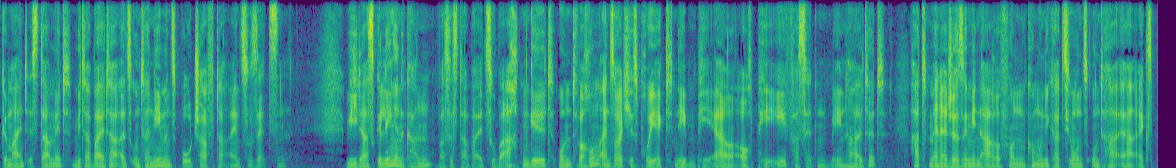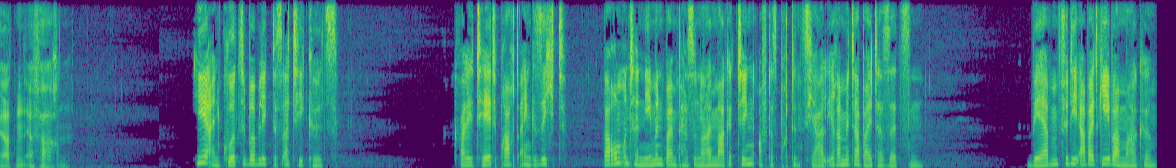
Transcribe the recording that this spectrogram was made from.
Gemeint ist damit, Mitarbeiter als Unternehmensbotschafter einzusetzen. Wie das gelingen kann, was es dabei zu beachten gilt und warum ein solches Projekt neben PR auch PE-Facetten beinhaltet, hat Managerseminare von Kommunikations- und HR-Experten erfahren. Hier ein Kurzüberblick des Artikels. Qualität braucht ein Gesicht. Warum Unternehmen beim Personalmarketing auf das Potenzial ihrer Mitarbeiter setzen. Werben für die Arbeitgebermarke.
